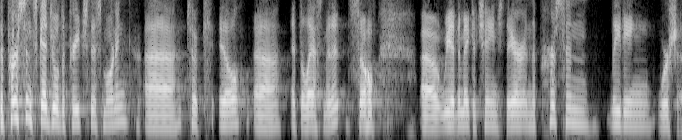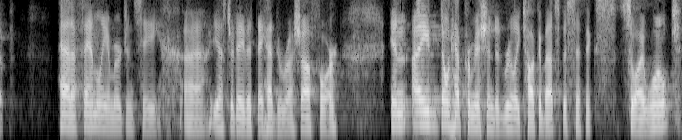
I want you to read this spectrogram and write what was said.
the person scheduled to preach this morning uh, took ill uh, at the last minute, so uh, we had to make a change there. And the person leading worship had a family emergency uh, yesterday that they had to rush off for. And I don't have permission to really talk about specifics, so I won't.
